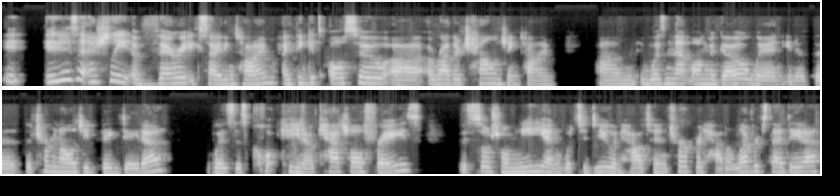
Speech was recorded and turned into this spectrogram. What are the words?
It it is actually a very exciting time. I think it's also uh, a rather challenging time. Um, it wasn't that long ago when you know the the terminology big data was this you know catch-all phrase with social media and what to do and how to interpret, how to leverage that data.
